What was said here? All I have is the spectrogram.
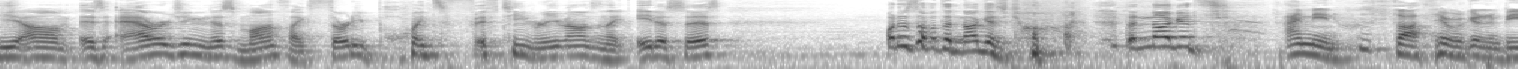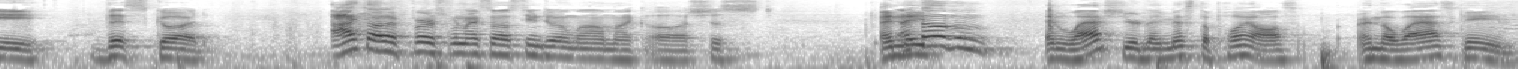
He um is averaging this month like 30 points, 15 rebounds, and like eight assists. What is up with the Nuggets, Joe? the Nuggets. I mean, who thought they were going to be this good? I thought at first when I saw this team doing well, I'm like, oh, it's just. And I they thought of them. and last year they missed the playoffs in the last game.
